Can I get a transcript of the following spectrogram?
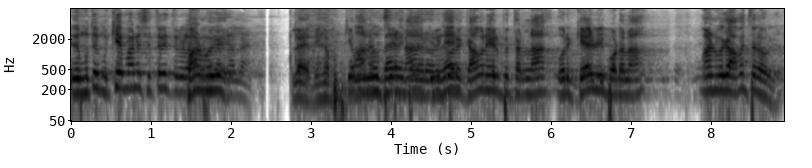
இது முத்து முக்கியமான சித்திரை திருவிழா. இல்ல நீங்க முக்கியமான. ஒரு கவன ஈர்ப்பு தரலாம் ஒரு கேள்வி போடலாம். மாண்புமிகு அமைச்சர் அவர்கள்.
